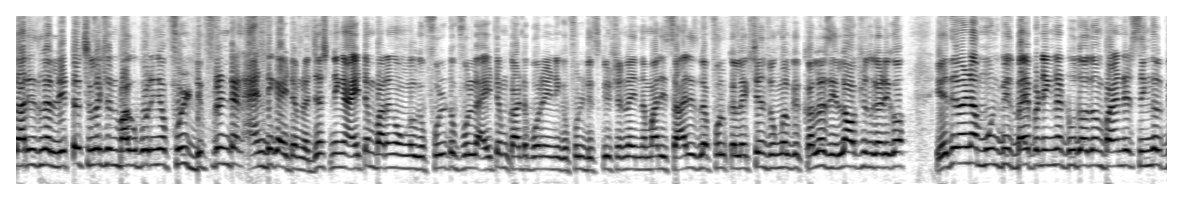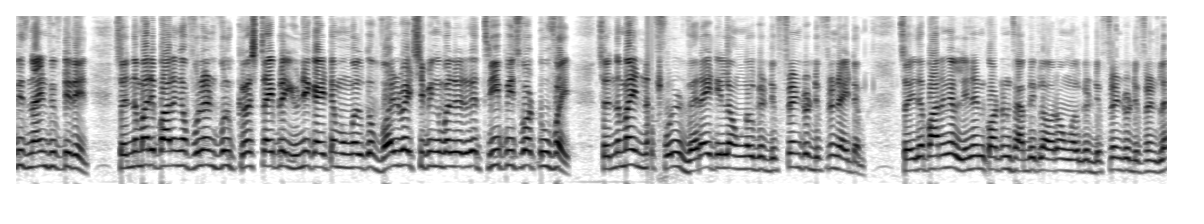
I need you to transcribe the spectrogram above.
சாரீஸ்ல லேட்டஸ்ட் செலெக்ஷன் பார்க்க போறீங்க. ஃபுல் டிஃப்ரெண்ட் அண்ட் ஆன்டிக் ஐட்டம்ல ஜஸ்ட் நீங்க ஐட்டம் பாருங்க. உங்களுக்கு ஃபுல் டு ஃபுல் ஐட்டம் காட்ட போறேன். நீங்க ஃபுல் டிஸ்கிரிப்ஷன்ல இந்த மாதிரி சாரீஸ்ல ஃபுல் கலெக்ஷன்ஸ் உங்களுக்கு கலர்ஸ் எல்லா ஆப்ஷன்ஸ் கிடைக்கும். எது வேணா மூணு பீஸ் பை பண்ணீங்கன்னா two thousand five hundred single piece nine fifty range so இந்த மாதிரி பாருங்க. ஃபுல் அண்ட் ஃபுல் கிரஷ் டைப்ல யூனிக் ஐட்டம் உங்களுக்கு வேர்ல்ட் வைட் ஷிப்பிங் இருக்கு. Three piece for two five so இந்த மாதிரி ஃபுல் வெரைட்டியில் உங்களுக்கு different to different item so இதை பாருங்க லினன் காட்டன் ஃபேப்ரிக்ல வரும் உங்களுக்கு டிஃப்ரெண்ட் டு டிஃப்ரெண்ட்ல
